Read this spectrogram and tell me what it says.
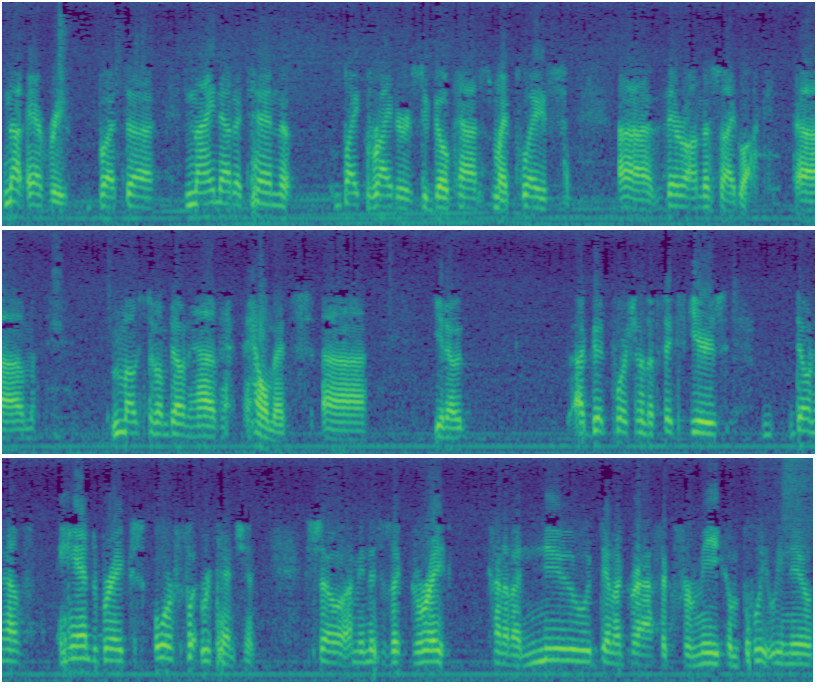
not every, but uh, nine out of ten bike riders who go past my place, uh, they're on the sidewalk. Um, most of them don't have helmets. Uh, you know, a good portion of the fixed gears don't have hand brakes or foot retention. So, I mean, this is a great kind of a new demographic for me, completely new,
